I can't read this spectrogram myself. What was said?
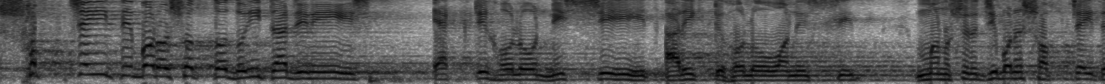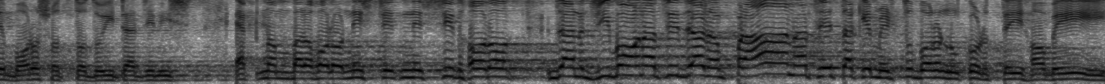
সবচেয়েতে বড় সত্য দুইটা জিনিস, একটি হলো নিশ্চিত, আরেকটি হলো অনিশ্চিত। মানুষের জীবনে সবচাইতে বড় সত্য দুইটা জিনিস। এক নম্বর হলো নিশ্চিত নিশ্চিত হলো যার জীবন আছে, যার প্রাণ আছে, তাকে মৃত্যুবরণ করতেই হবে।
